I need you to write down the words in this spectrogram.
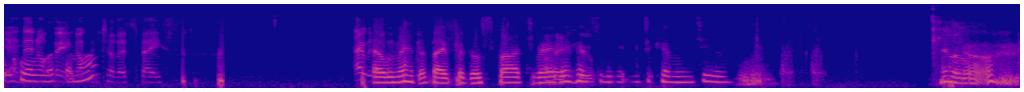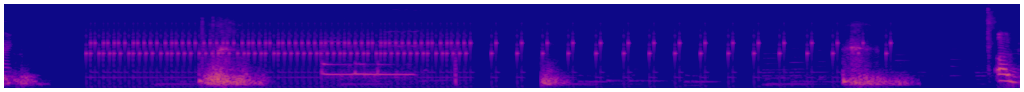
Yeah, cool they're not looking, beating huh? up into their space. I was Uh, we might have to fight for those spots, Oh, right? hey, I have Scoob. somebody that needs to come in too. Hello. Oh. Ugh.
